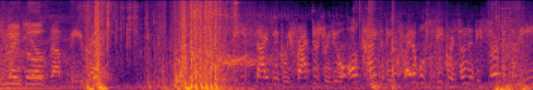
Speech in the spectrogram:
fucking. Up, be ready. These seismic refractors reveal all kinds of incredible secrets under the surface of the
